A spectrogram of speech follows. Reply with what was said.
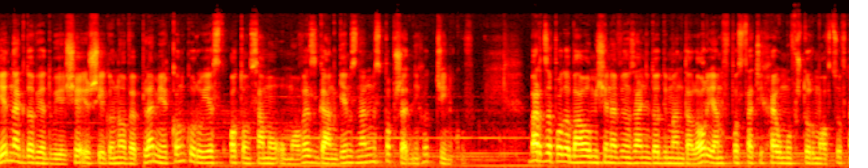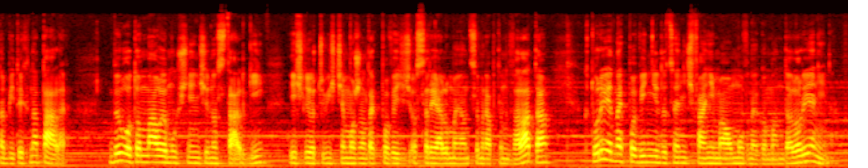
jednak dowiaduje się, iż jego nowe plemię konkuruje o tą samą umowę z gangiem znanym z poprzednich odcinków. Bardzo podobało mi się nawiązanie do The Mandalorian w postaci hełmów szturmowców nabitych na pale. Było to małe muśnięcie nostalgii, jeśli oczywiście można tak powiedzieć o serialu mającym raptem dwa lata, który jednak powinni docenić fani małomównego Mandalorianina.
